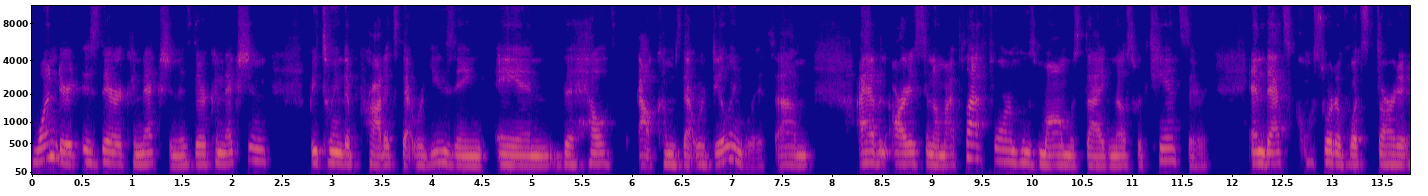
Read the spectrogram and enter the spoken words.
wondered is there a connection? Is there a connection between the products that we're using and the health outcomes that we're dealing with. Um, I have an artist on my platform whose mom was diagnosed with cancer, and that's sort of what started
